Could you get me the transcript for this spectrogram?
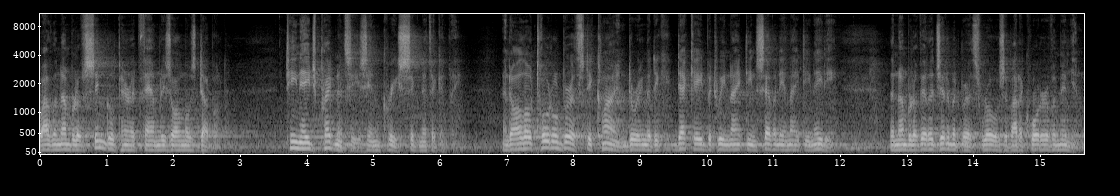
while the number of single-parent families almost doubled. Teenage pregnancies increased significantly. And although total births declined during the de decade between 1970 and 1980, the number of illegitimate births rose about a quarter of a million.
